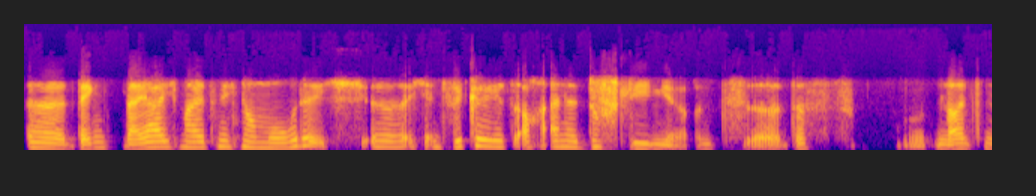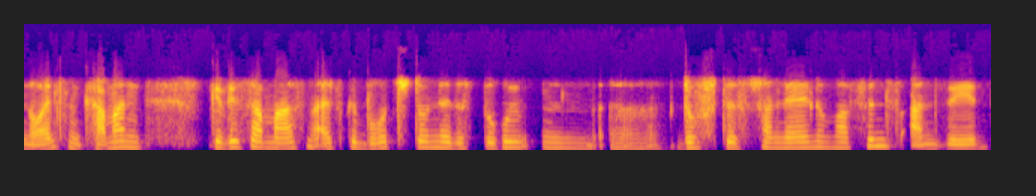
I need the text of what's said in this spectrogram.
äh, denkt, naja, ich mache jetzt nicht nur Mode, ich, äh, ich entwickle jetzt auch eine Duftlinie. Und äh, das 1919 kann man gewissermaßen als Geburtsstunde des berühmten äh, Duftes Chanel Nummer 5 ansehen.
